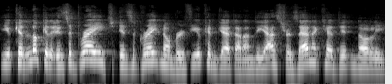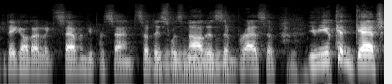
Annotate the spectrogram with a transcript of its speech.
you can look at it. It's a great, it's a great number if you can get that. And the AstraZeneca didn't only they got at like seventy percent, so this was mm. not as hmm. impressive. if you can get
